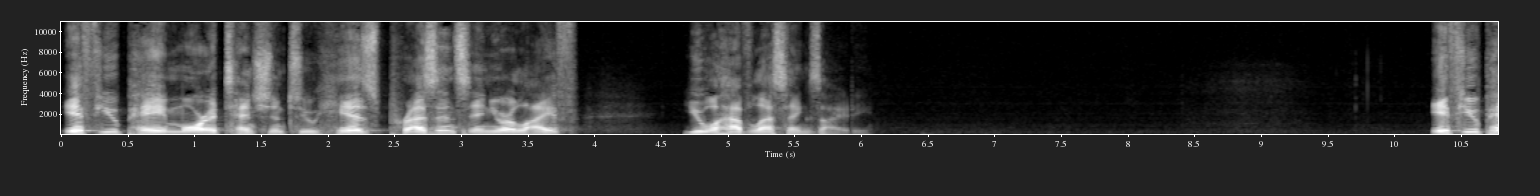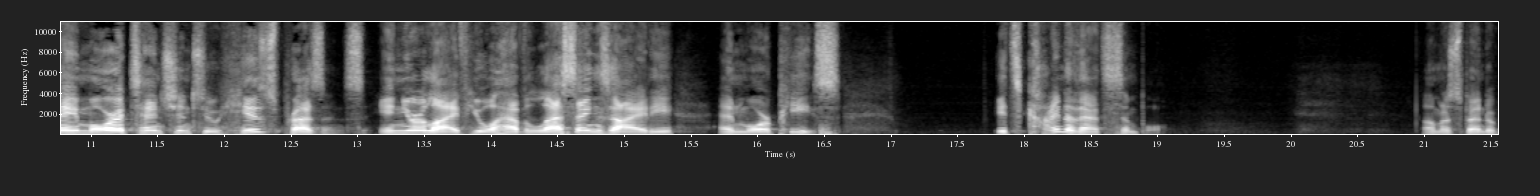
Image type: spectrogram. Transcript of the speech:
if you pay more attention to His presence in your life, you will have less anxiety. If you pay more attention to His presence in your life, you will have less anxiety and more peace. It's kind of that simple. I'm going to spend a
